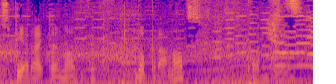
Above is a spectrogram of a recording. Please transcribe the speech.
Wspieraj ten odwyk. Dobranoc. Koniec.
